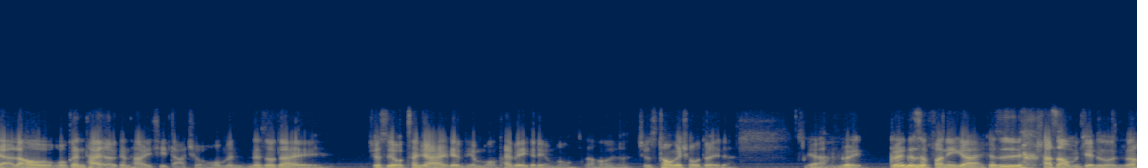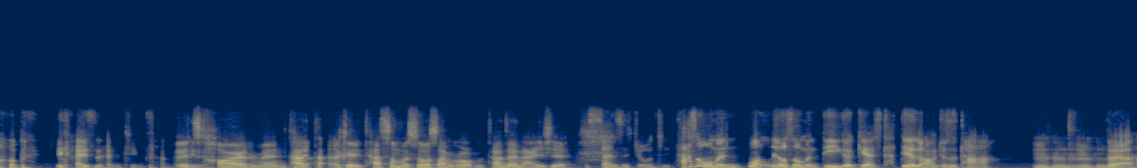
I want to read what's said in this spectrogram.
Yeah，然后我跟 Tyler 跟他一起打球，我们那时候在。就是有参加一个联盟，台北一个联盟，然后就是同一个球队的。Yeah，Greg，Greg、mm hmm. is a funny guy。可是他上我们节目的时候，一开始很紧张。It's hard, man 他。他他 OK，他什么时候上过我们？他在哪一些？三十九集。他是我们汪六是我们第一个 guest，他第二个好像就是他。嗯哼嗯哼，对啊。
